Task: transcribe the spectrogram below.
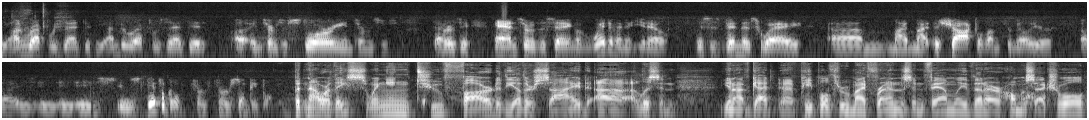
the unrepresented, the underrepresented, uh, in terms of story, in terms of diversity, and sort of the saying of, wait a minute, you know, this has been this way. Um, my, my the shock of unfamiliar uh, is, is is difficult for, for some people. But now, are they swinging too far to the other side? Uh, listen, you know, I've got uh, people through my friends and family that are homosexual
